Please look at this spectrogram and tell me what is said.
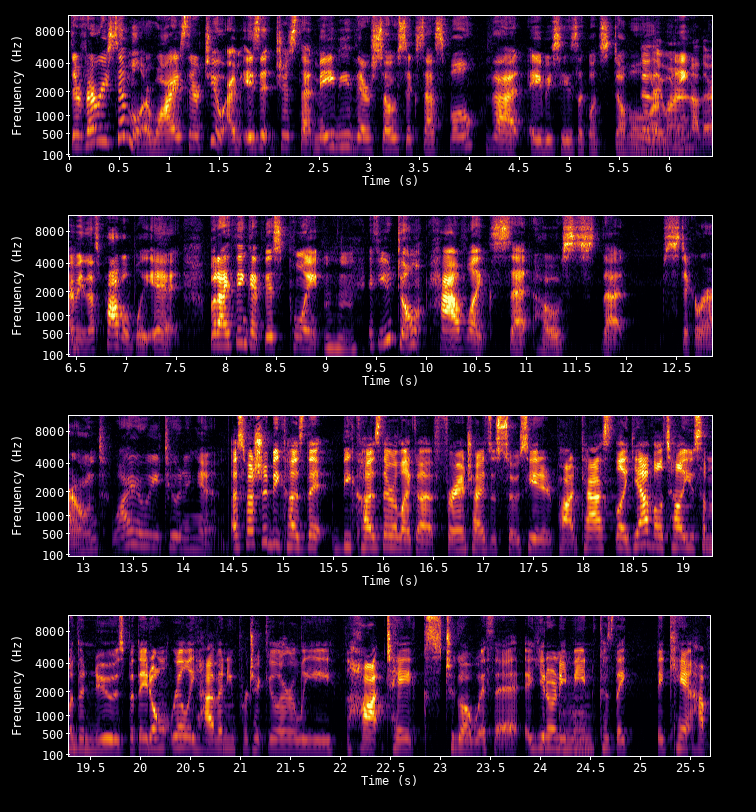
they're very similar. Why is there two? I mean, is it just that maybe they're so successful that ABC is like, let's double Do our money? another? Mm-hmm. I mean, that's probably it. But I think at this point, if you don't have like set hosts that stick around, why are we tuning in? especially because they because they're like a franchise associated podcast. Like yeah they'll tell you some of the news but they don't really have any particularly hot takes to go with it. You know what i mm-hmm. mean? Because they they can't have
